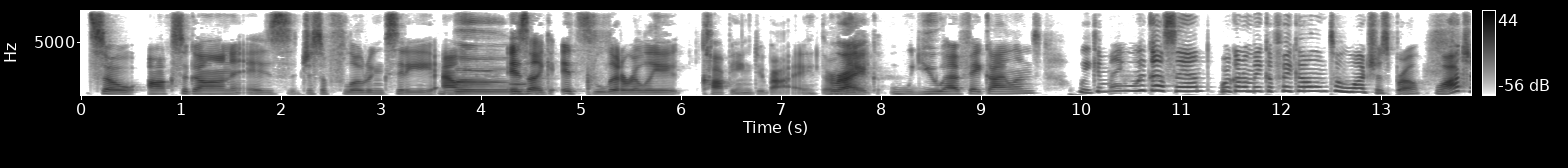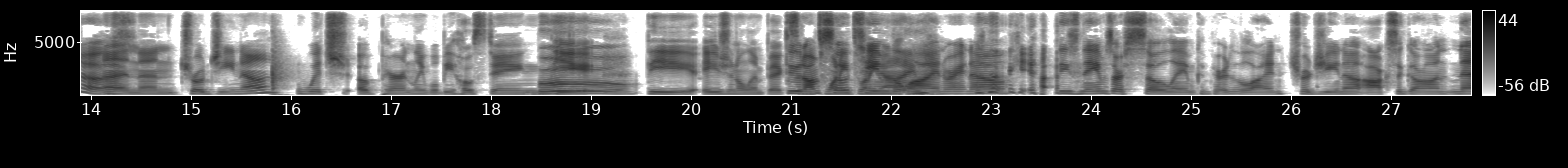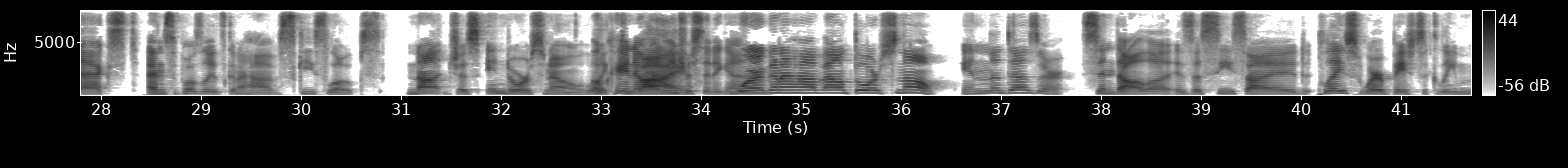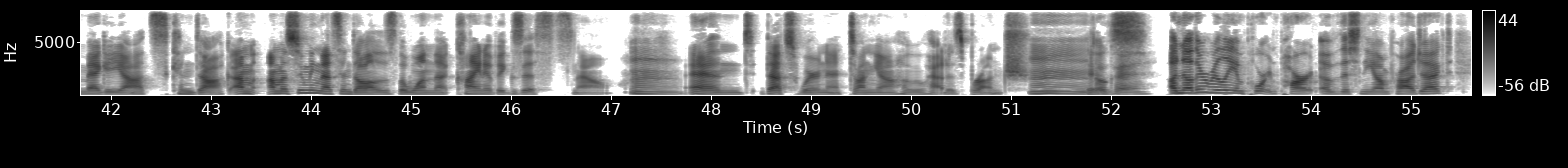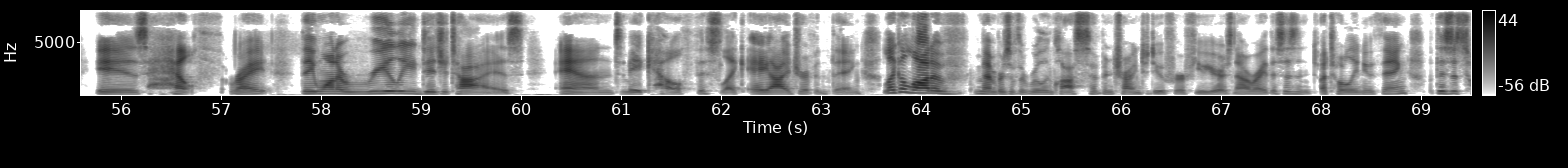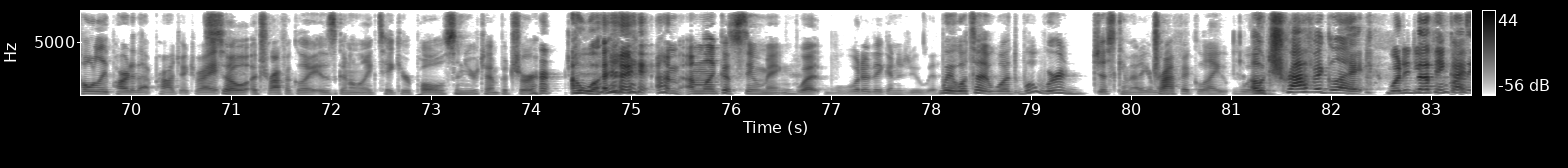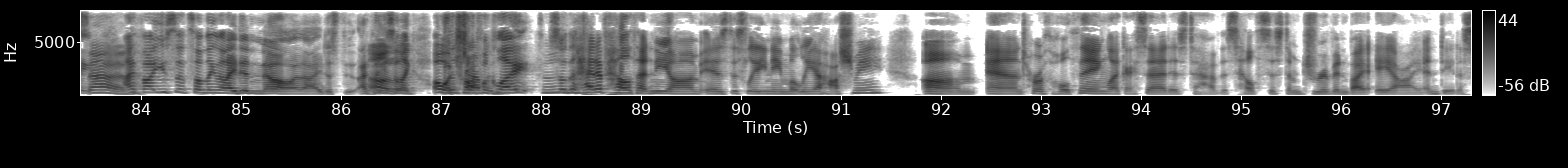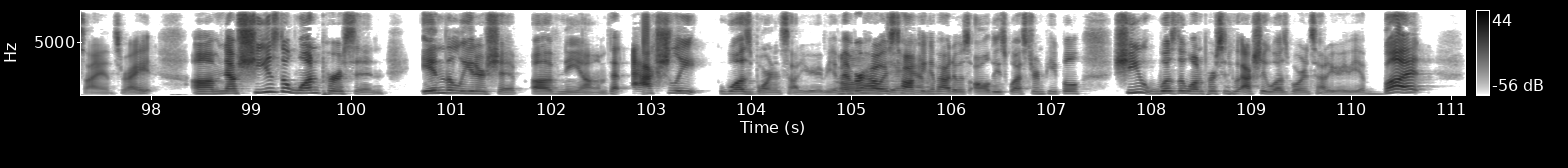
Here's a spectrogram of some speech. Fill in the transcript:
So Oxagon is just a floating city out. Boo. Is like it's literally copying Dubai. They're Right. like, you have fake islands. We can make. We got sand. We're gonna make a fake island too. Watch us, bro. Watch us. And then Trojena, which apparently will be hosting the Boo. the Asian Olympics. Dude, I'm so team the line right now. yeah. These names are so lame compared to the line. Trojena, Oxagon, next. And supposedly it's gonna have ski slopes, not just indoor snow. Like okay, Dubai. now I'm interested again. We're gonna have outdoor snow in the desert. Sindalah is a seaside place where basically mega yachts can dock. I'm I'm assuming that Sindalah is the one that kind of exists now. Mm. And that's where Netanyahu had his brunch. Mm, Is- okay. Another really important part of this Neon project is health, right? They want to really digitize and make health this like AI driven thing. Like a lot of members of the ruling class have been trying to do for a few years now, right? This isn't a totally new thing, but this is totally part of that project, right? So a traffic light is gonna like take your pulse and your temperature. oh, what? I'm I'm like assuming what what are they gonna do with it? Wait, health? what's a what what word just came out of your mouth? traffic light? Would, Oh, traffic light. what did you think funny. I said? I thought you said something that I didn't know, and I just I thought Oh, said like, like, oh, a traffic traffic- light. So the head of health at Neom is this lady named Maliha Hashmi. Um, and her whole thing, like I said, is to have this health system driven by AI and data science, right? Um, now she is the one person in the leadership of Neom that actually was born in Saudi Arabia. Remember Oh, how I was talking about it was all these Western people? She was the one person who actually was born in Saudi Arabia, but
